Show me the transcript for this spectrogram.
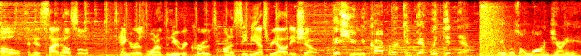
Oh, and his side hustle? Hanger is one of the new recruits on a CBS reality show. This union carpenter can definitely get down. It was a long journey.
